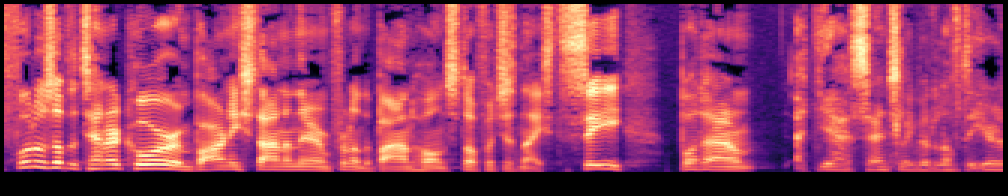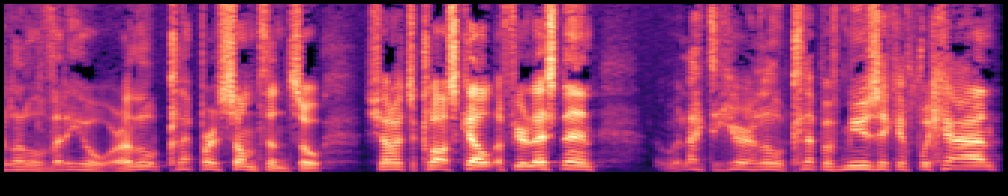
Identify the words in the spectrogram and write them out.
photos of the tenor corps and Barney standing there in front of the band hall and stuff, which is nice to see. But um, yeah, essentially, we'd love to hear a little video or a little clip or something. So, shout out to Closkelt if you're listening. We'd like to hear a little clip of music if we can.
